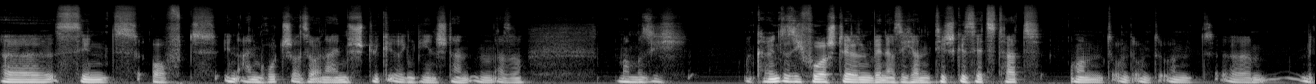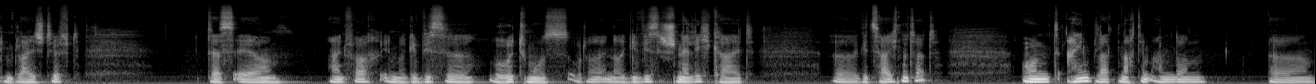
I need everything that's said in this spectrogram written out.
äh, sind oft in einem Rutsch, also an einem Stück irgendwie entstanden. Also man muss sich, man könnte sich vorstellen, wenn er sich an den Tisch gesetzt hat und, und, und, und ähm, mit dem Bleistift, dass er einfach in einem gewissen Rhythmus oder in einer gewissen Schnelligkeit äh, gezeichnet hat und ein Blatt nach dem anderen äh,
